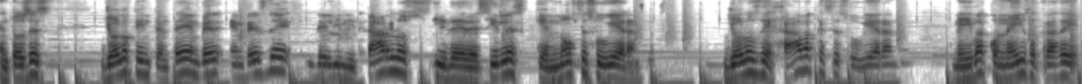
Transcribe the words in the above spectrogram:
Entonces, yo lo que intenté, en vez, en vez de, de, limitarlos y de decirles que no se subieran, yo los dejaba que se subieran, me iba con ellos atrás de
